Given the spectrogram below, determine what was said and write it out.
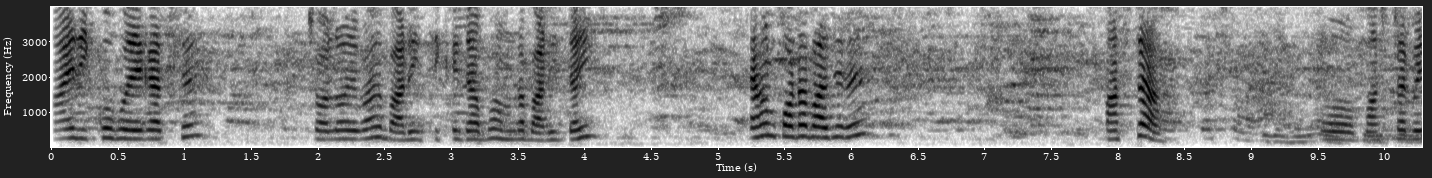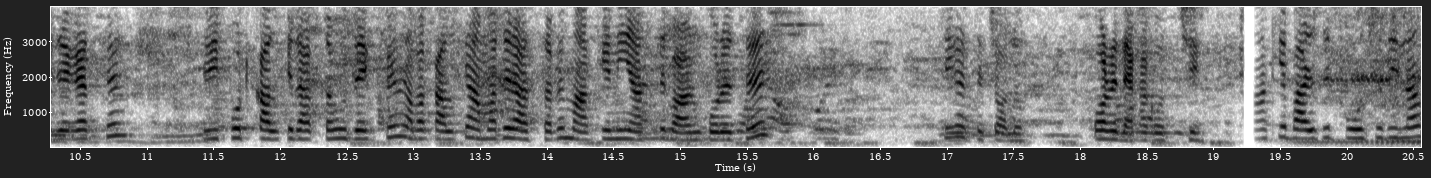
মায়ের ইকো হয়ে গেছে। চলো এবার বাড়ির দিকে যাব, আমরা বাড়ি যাই। এখন কটা বাজে রে? পাঁচটা? ও, পাঁচটা বেজে গেছে। রিপোর্ট কালকে ডাক্তারবাবু দেখবেন, আবার কালকে আমাদের আসতে হবে, মাকে নিয়ে আসতে বারণ করেছে। ঠিক আছে, চলো, পরে দেখা করছি। মাকে বাড়িতে পৌঁছে দিলাম,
